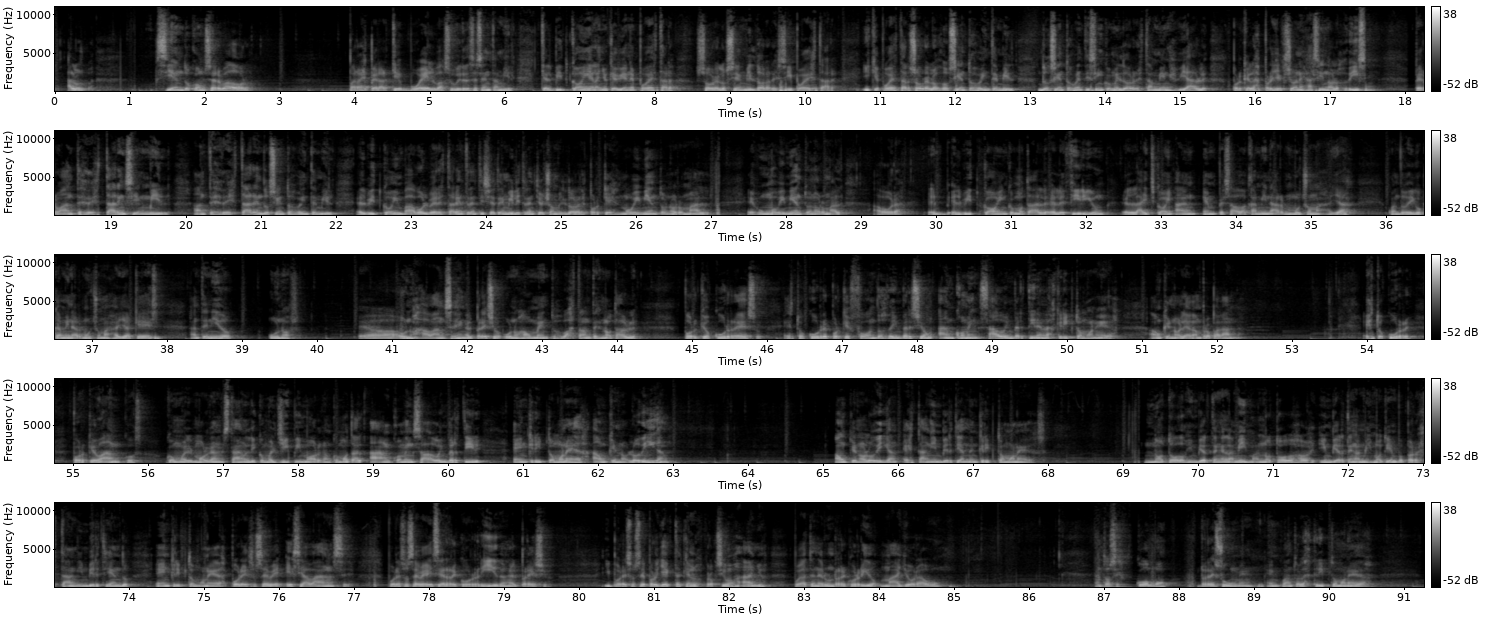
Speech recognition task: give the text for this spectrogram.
siendo conservador para esperar que vuelva a subir de 60 mil. Que el Bitcoin el año que viene puede estar sobre los 100 mil dólares, sí puede estar. Y que puede estar sobre los 220 mil, 225 mil dólares, también es viable, porque las proyecciones así nos los dicen. Pero antes de estar en 100 mil, antes de estar en 220 mil, el Bitcoin va a volver a estar en 37 mil y 38 mil dólares, porque es movimiento normal. Es un movimiento normal. Ahora, el, Bitcoin como tal, el Ethereum, el Litecoin han empezado a caminar mucho más allá. Cuando digo caminar mucho más allá, ¿qué es? Han tenido unos, eh, unos avances en el precio, unos aumentos bastante notables. ¿Por qué ocurre eso? Esto ocurre porque fondos de inversión han comenzado a invertir en las criptomonedas, aunque no le hagan propaganda. Esto ocurre porque bancos como el Morgan Stanley, como el JP Morgan como tal, han comenzado a invertir en criptomonedas, aunque no lo digan. Aunque no lo digan, están invirtiendo en criptomonedas. No todos invierten en la misma, no todos invierten al mismo tiempo, pero están invirtiendo en criptomonedas. Por eso se ve ese avance, por eso se ve ese recorrido en el precio. Y por eso se proyecta que en los próximos años pueda tener un recorrido mayor aún. Entonces, como resumen en cuanto a las criptomonedas,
